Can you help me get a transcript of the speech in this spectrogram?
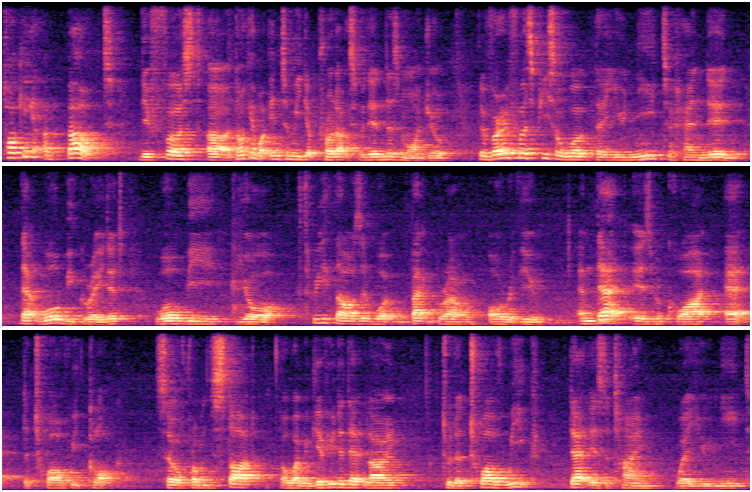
Talking about the first, uh, talking about intermediate products within this module, the very first piece of work that you need to hand in that will be graded will be your 3000 word background or review and that is required at the 12 week clock. So from the start or where we give you the deadline to the 12 week, that is the time where you need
